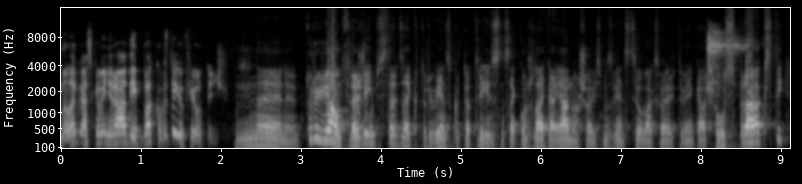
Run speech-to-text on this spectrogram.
Man liekas, ka viņi rādīja Black Ops 2 footage. Nē, nē, tur ir jauns režīms. Es redzēju, ka tur ir viens, kur tev 30 sekundžu laikā jānošauj vismaz viens cilvēks, vai arī tu vienkārši uzsprāgsti.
